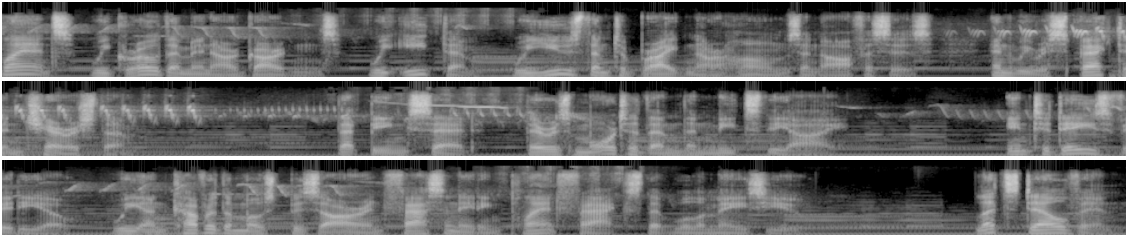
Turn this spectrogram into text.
Plants, we grow them in our gardens, we eat them, we use them to brighten our homes and offices, and we respect and cherish them. That being said, there is more to them than meets the eye. In today's video, we uncover the most bizarre and fascinating plant facts that will amaze you. Let's delve in.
